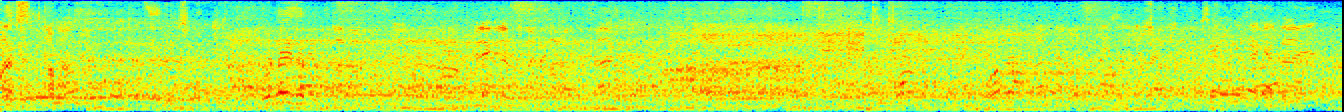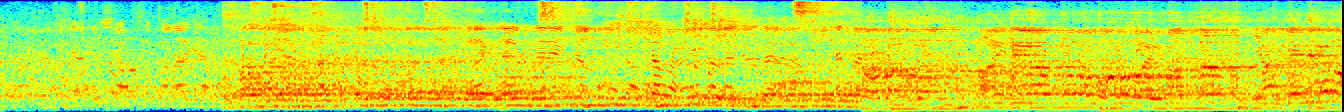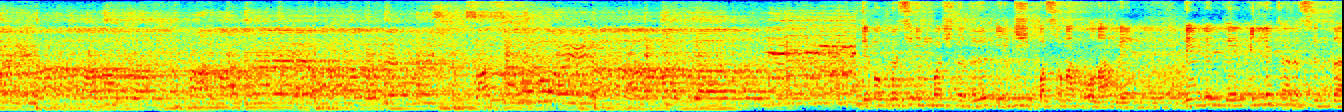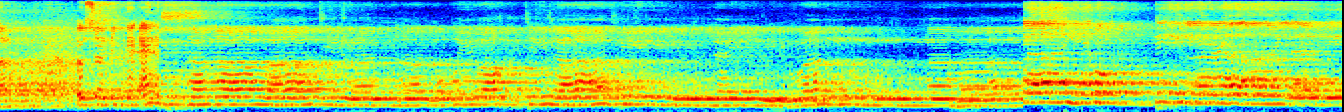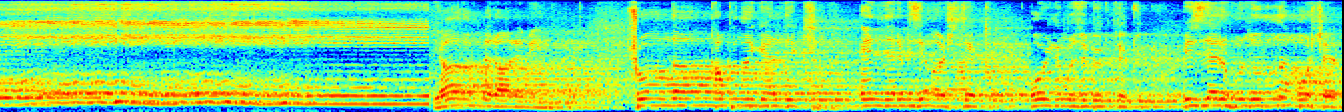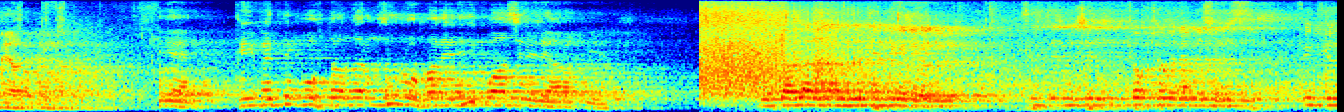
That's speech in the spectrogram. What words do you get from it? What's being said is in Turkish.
Burası. Tamam. Buradayız efendim. Güle güle burada. İnşallah. Hep beraber. demokrasinin başladığı ilk basamak olan ve devletle millet arasında özellikle en Ya Rabbel Alemin şu anda kapına geldik, ellerimizi açtık, boynumuzu büktük. Bizleri huzurundan boş çevirme Ya Rabbi. Kıymetli muhtarlarımızın ruhları edinip vasıl eyle Ya Rabbi. Muhtarlar Hanım'ı tebrik ediyorum. Siz bizim için çok çok önemlisiniz. Çünkü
